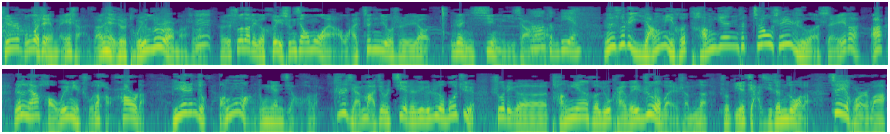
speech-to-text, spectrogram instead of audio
其实不过这也没啥，咱们也就是图一乐嘛，是吧？嗯可是说到这个何以笙箫默呀，我还真就是要任性一下啊，怎么地？人家说这杨幂和唐嫣，她招谁惹谁了啊？人俩好闺蜜处的好好的，别人就甭往中间搅和了。之前吧，就是借着这个热播剧，说这个唐嫣和刘恺威热吻什么的，说别假戏真做了。这会儿吧，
